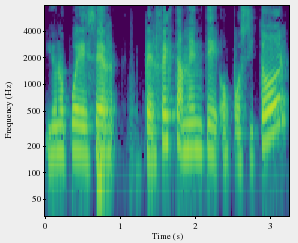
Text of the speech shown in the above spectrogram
y uno puede ser perfectamente opositor,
